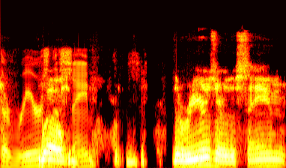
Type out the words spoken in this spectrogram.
the rears Well, the same? The rears are the same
